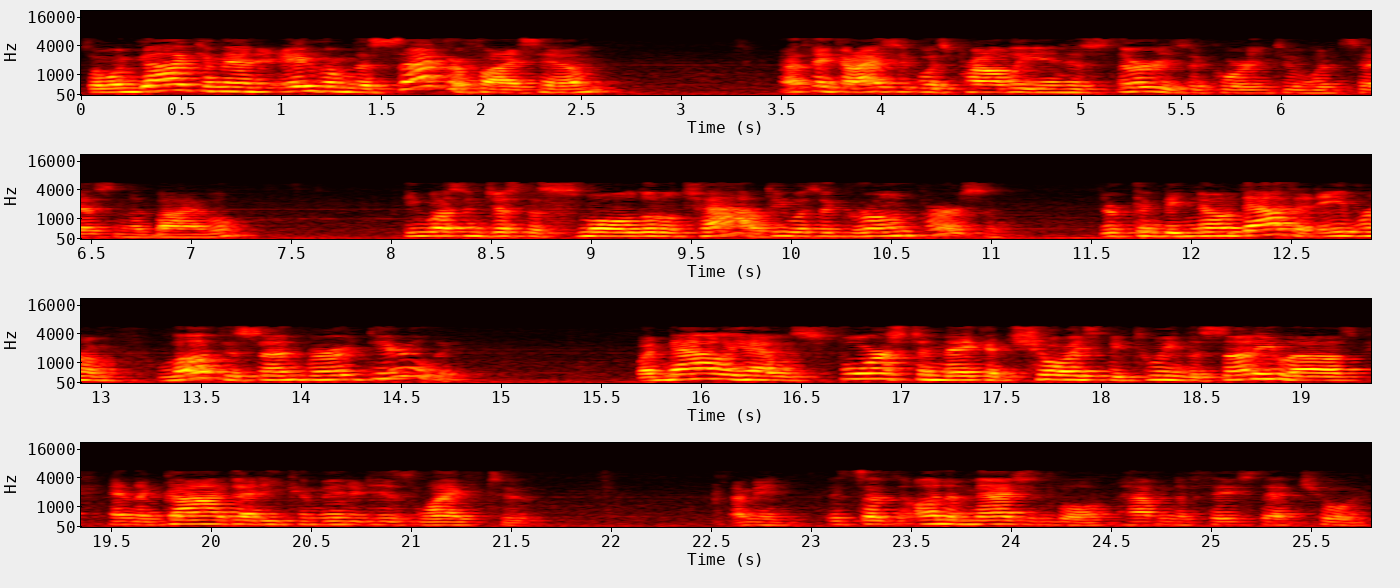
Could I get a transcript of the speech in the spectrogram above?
So when God commanded Abram to sacrifice him, I think Isaac was probably in his 30s, according to what it says in the Bible. He wasn't just a small little child, he was a grown person. There can be no doubt that Abram loved his son very dearly. But now he was forced to make a choice between the son he loves and the God that he committed his life to. I mean, it's unimaginable having to face that choice.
